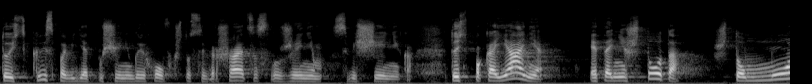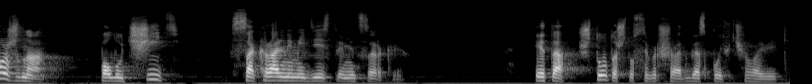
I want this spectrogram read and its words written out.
то есть к исповеди отпущению грехов, что совершается служением священника. То есть покаяние – это не что-то, что можно получить сакральными действиями церкви. Это что-то, что совершает Господь в человеке.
